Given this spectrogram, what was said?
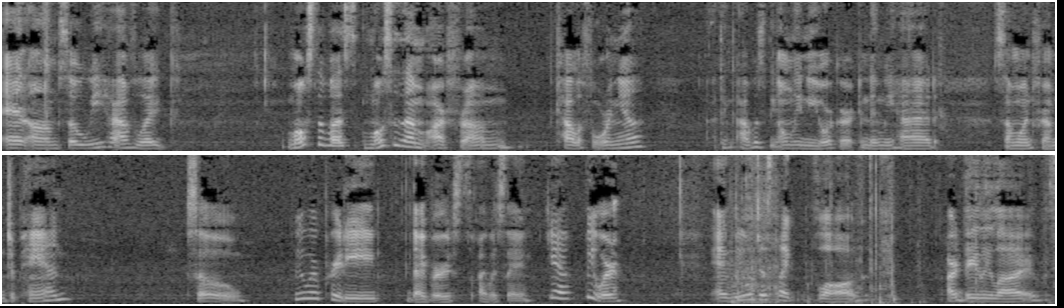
And um, so we have like most of us, most of them are from California. I think I was the only New Yorker, and then we had someone from Japan. So we were pretty diverse, I would say. Yeah, we were. And we would just like vlog our daily lives.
